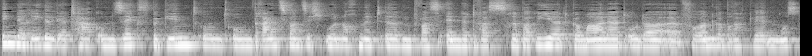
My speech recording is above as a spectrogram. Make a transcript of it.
in der Regel der Tag um sechs beginnt und um 23 Uhr noch mit irgendwas endet, was repariert, gemalert oder äh, vorangebracht werden muss.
